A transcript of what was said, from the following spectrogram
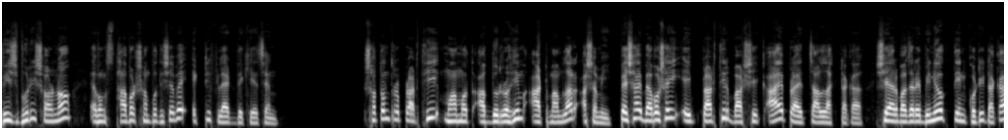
বিশ ভরি স্বর্ণ এবং স্থাবর সম্পদ হিসেবে একটি ফ্ল্যাট দেখিয়েছেন। স্বতন্ত্র প্রার্থী মোহাম্মদ আব্দুর রহিম আট মামলার আসামি। পেশায় ব্যবসায়ী এই প্রার্থীর বার্ষিক আয় প্রায় চার লাখ টাকা। শেয়ার বাজারে বিনিয়োগ তিন কোটি টাকা,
